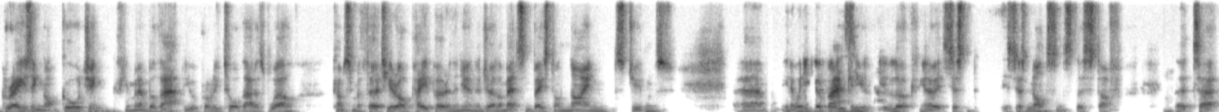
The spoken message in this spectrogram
grazing, not gorging. If you remember that, you were probably taught that as well comes from a 30 year old paper in the New England Journal of Medicine based on nine students. Um, you know, when you go back and you, you look, you know, it's just it's just nonsense. This stuff mm-hmm. that uh,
